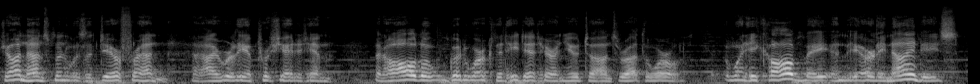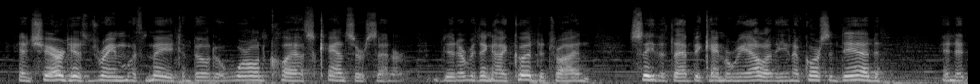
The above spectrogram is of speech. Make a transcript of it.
John Huntsman was a dear friend, and I really appreciated him and all the good work that he did here in Utah and throughout the world. When he called me in the early 90s and shared his dream with me to build a world-class cancer center, did everything I could to try and see that that became a reality. And of course it did. And it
